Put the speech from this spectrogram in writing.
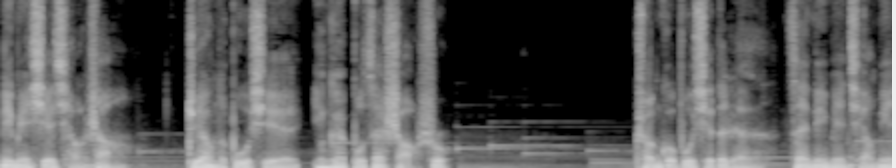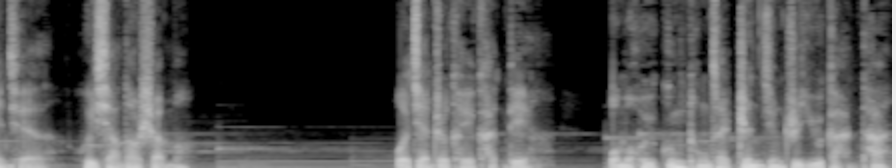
那面鞋墙上，这样的布鞋应该不在少数。穿过布鞋的人，在那面墙面前会想到什么？我简直可以肯定，我们会共同在震惊之余感叹：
